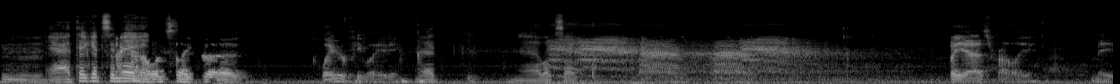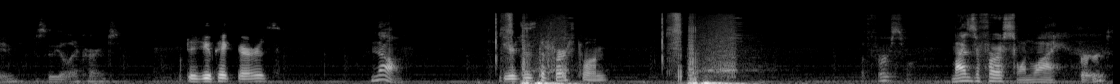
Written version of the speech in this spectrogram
Hmm. Yeah, I think it's the That maid. kind of looks like the Clarify lady. It, yeah, it looks like. But yeah, it's probably made. So the other cards. did you pick yours? No. Yours is the first one. The first one. Mine's the first one. Why? First.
